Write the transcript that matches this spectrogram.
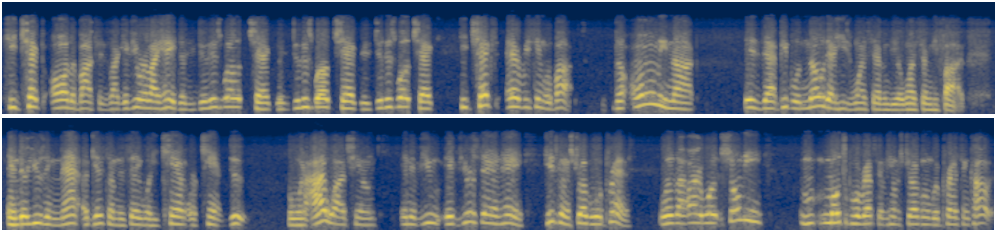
he checked all the boxes. Like if you were like, hey, does he do this well? Check. Does he do this well? Check. Does he do this well? Check. He checks every single box. The only knock is that people know that he's 170 or 175, and they're using that against him to say what he can or can't do. But when I watch him, and if you if you're saying, hey, he's going to struggle with press, well, it's like, all right, well, show me m- multiple reps of him struggling with press in college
